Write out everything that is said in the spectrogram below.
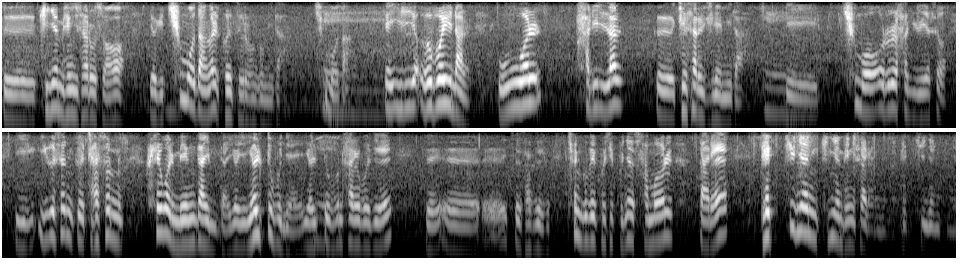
그 기념 행사로서 여기 추모당을 건설한 겁니다. 추모당. 네. 일 어버이날 5월 8일 날 그 제사를 지냅니다. 네. 이 추모를 하기 위해서 이, 이것은 그 자손 회원 명단입니다. 이거 12분이에요. 12분 할아버지의 그, 어, 어, 제사를 1999년 3월 달에 100주년 기념 행사를 합니다. 100주년 기념.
